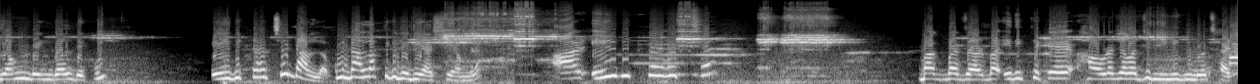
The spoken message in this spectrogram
ইয়ং বেঙ্গল দেখুন। এই দিকটা হচ্ছে ডানলপ মানে ডানলপ থেকে যদি আসি আমরা। আর এই দিকটা হচ্ছে বাগবাজার বা এদিক থেকে হাওড়া যাওয়ার যে মিনিগুলো ছাড়ে।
